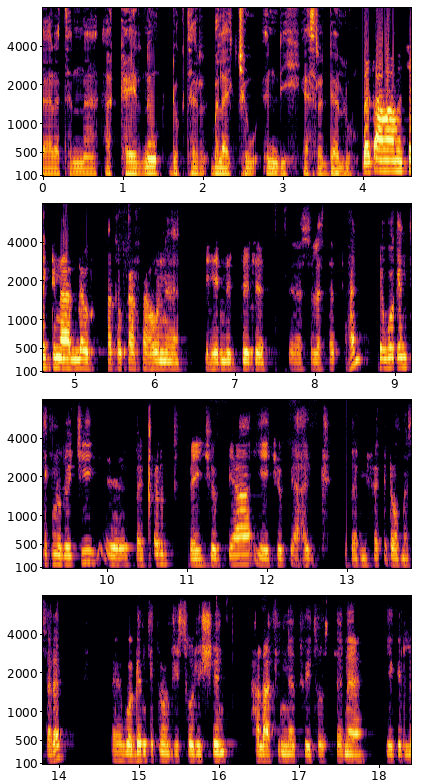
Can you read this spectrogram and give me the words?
አመሰራረትና አካሄድ ነው። ዶክተር በላቸው እንዲህ ያስረዳሉ። በጣም አመሰግናለሁ አቶ ካሳሁን ይሄን እድል ስለሰጠህን። ወገን ቴክኖሎጂ በቅርብ በኢትዮጵያ የኢትዮጵያ ሕግ በሚፈቅደው መሰረት ወገን ቴክኖሎጂ ሶሉሽን ኃላፊነቱ የተወሰነ የግል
